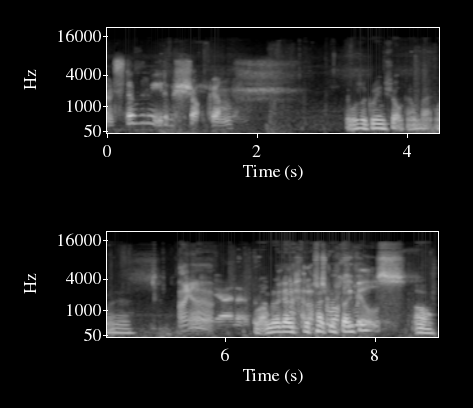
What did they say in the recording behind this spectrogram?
I'm still in need of a shotgun. There was a green shotgun back where. I'm gonna, Yeah, I know. Right, I'm I'm gonna gonna go to the off to petrol Rocky station. Wheels. Oh,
